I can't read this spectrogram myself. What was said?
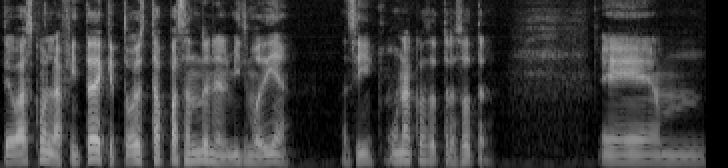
te vas con la finta de que todo está pasando en el mismo día. Así, una cosa tras otra. Em,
